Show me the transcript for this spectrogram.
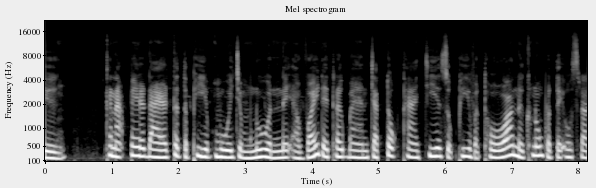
យើង ខណៈពេលដែលទស្សនវិជ្ជាមួយចំនួននៃអ្វីដែលត្រូវបានចាត់ទុកថាជាសុភាវធម៌នៅក្នុងប្រទេសអូស្ត្រា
